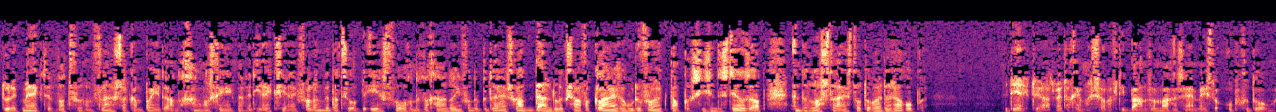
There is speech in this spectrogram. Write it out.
Toen ik merkte wat voor een fluistercampagne er aan de gang was, ging ik naar de directie en ik verlangde dat ze op de eerstvolgende vergadering van de bedrijfsraad duidelijk zou verklaren hoe de vork dan precies in de steel zat en de lasteraars tot de orde zou roepen. De directeur had mij toch helemaal zelf die baan van magazijnmeester opgedrongen.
